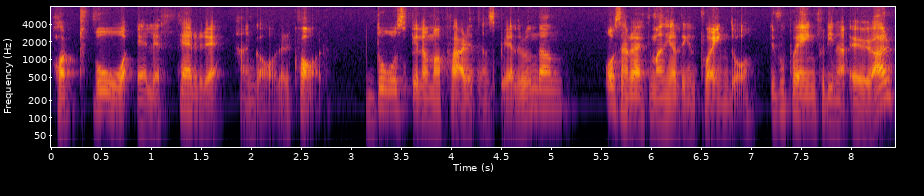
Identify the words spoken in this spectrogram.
har två eller färre hangarer kvar. Då spelar man färdigt den spelrundan och sen räknar man helt enkelt poäng då. Du får poäng för dina öar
